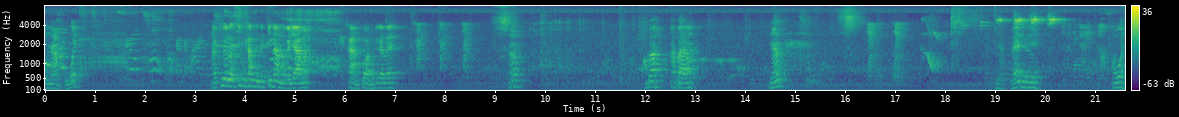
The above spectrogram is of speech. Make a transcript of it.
กินน้ำโอ้ยอะคือเรากินคำหนึ่งจะกินน้ำกับยามาข้ามก่อนคือกันเลยเอามาอาปากนะยังเนี่ยและนี่นี่โอ้ย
